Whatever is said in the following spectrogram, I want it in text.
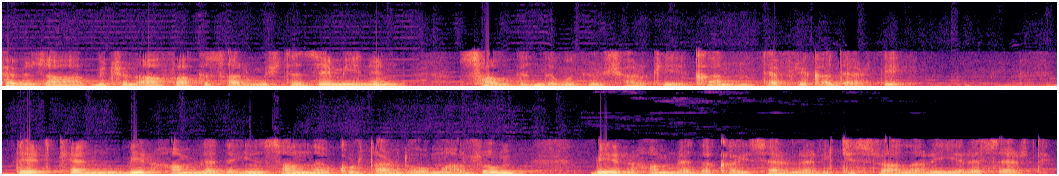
Fevza bütün afakı sarmıştı zeminin, salgındı bugün şarkı kan tefrika derdi. Derken bir hamlede insanlığı kurtardı o masum, bir hamlede Kayserleri, Kisraları yere serdi.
